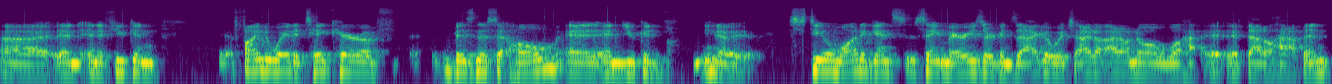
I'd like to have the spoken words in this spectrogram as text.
uh, and and if you can find a way to take care of business at home and, and you could, you know, steal one against St. Mary's or Gonzaga, which I don't, I don't know ha- if that'll happen.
